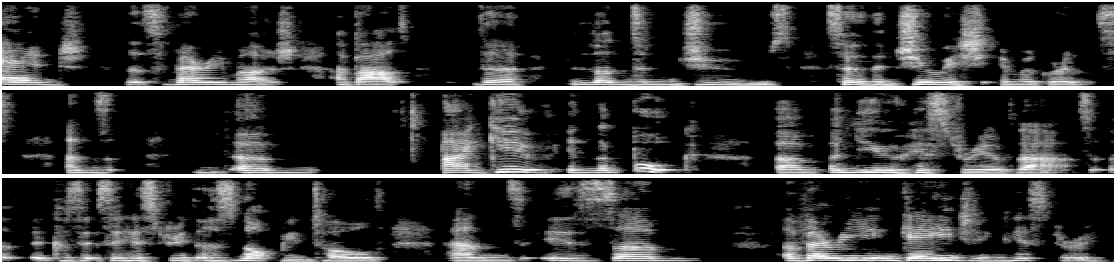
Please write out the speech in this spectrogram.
edge that's very much about the London Jews, so the Jewish immigrants. And um, I give in the book um, a new history of that because it's a history that has not been told and is um, a very engaging history.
